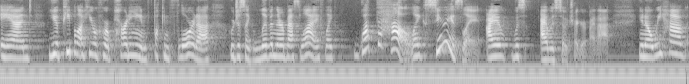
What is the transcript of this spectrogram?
and you have people out here who are partying in fucking Florida who are just like living their best life. Like, what the hell? Like, seriously, I was I was so triggered by that. You know, we have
